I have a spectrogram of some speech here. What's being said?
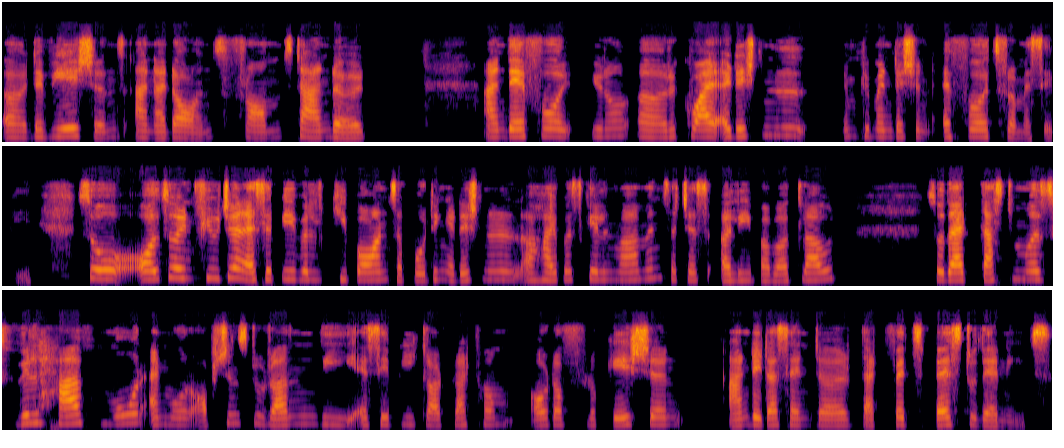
uh, deviations and add-ons from standard, and therefore, you know, uh, require additional implementation efforts from SAP. So also in future, SAP will keep on supporting additional uh, hyperscale environments such as Alibaba Cloud, so that customers will have more and more options to run the SAP Cloud Platform out of location and data center that fits best to their needs.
